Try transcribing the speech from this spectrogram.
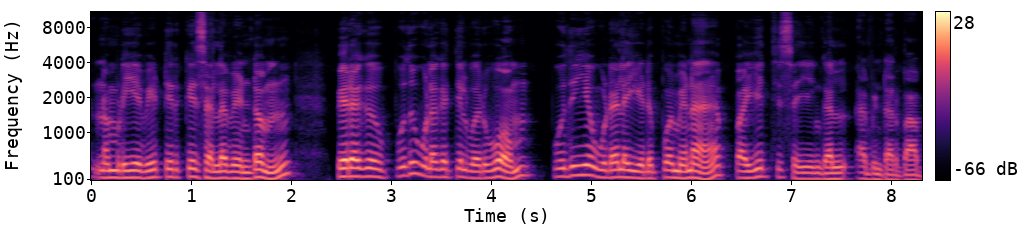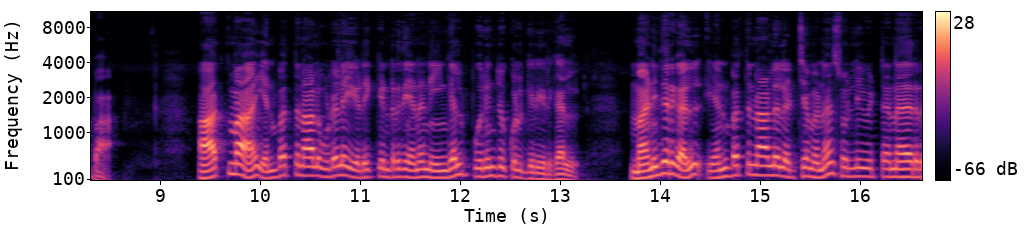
நம்முடைய வீட்டிற்கு செல்ல வேண்டும். பிறகு புது உலகத்தில் வருவோம். புதிய உடலை எடுப்போம் என பயிற்சி செய்யுங்கள் அப்படின்றார் பாபா. ஆத்மா எண்பத்தி நாலு உடலை எடுக்கின்றது என நீங்கள் புரிந்து கொள்கிறீர்கள். மனிதர்கள் எண்பத்தி நாலு லட்சம் என சொல்லிவிட்டனர்.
